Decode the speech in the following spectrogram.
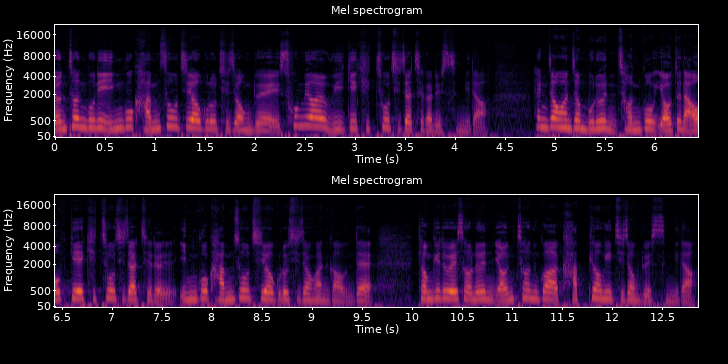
연천군이 인구 감소 지역으로 지정돼 소멸 위기 기초 지자체가 됐습니다. 행정안전부는 전국 89개의 기초 지자체를 인구 감소 지역으로 지정한 가운데 경기도에서는 연천과 가평이 지정됐습니다.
